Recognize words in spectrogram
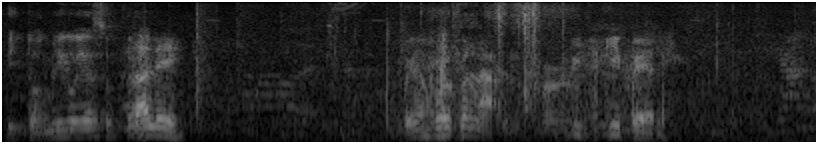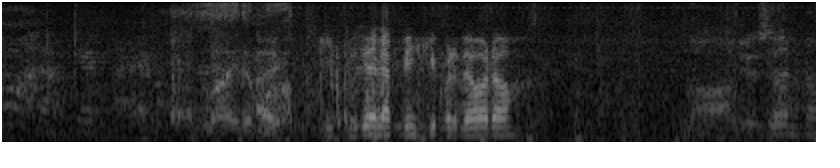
¿Y tu amigo ya se fue? Dale. Voy a jugar con la. Peacekeeper. ¿quién tú tienes la Peacekeeper de oro? No, yo, Yo sé. no.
